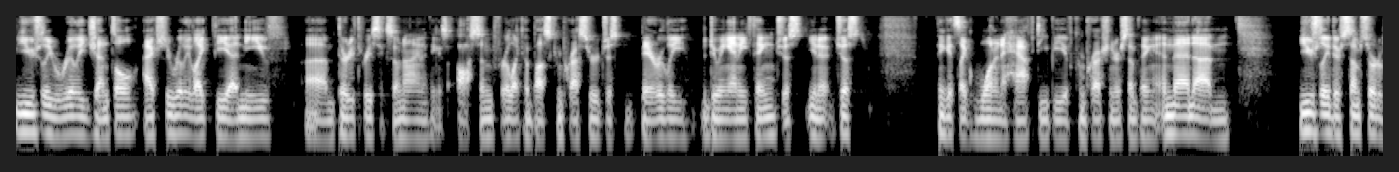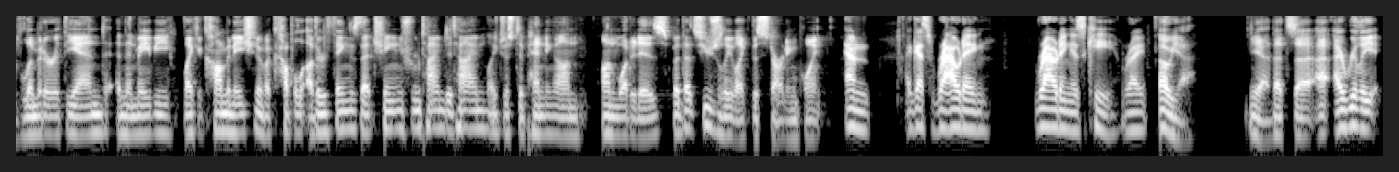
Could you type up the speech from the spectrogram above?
usually really gentle. I actually really like the uh, Neve um, 33609. I think it's awesome for like a bus compressor, just barely doing anything. Just you know, just I think it's like one and a half dB of compression or something, and then. um usually there's some sort of limiter at the end and then maybe like a combination of a couple other things that change from time to time like just depending on on what it is but that's usually like the starting point. And I guess routing routing is key, right? oh yeah yeah that's uh i, I really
